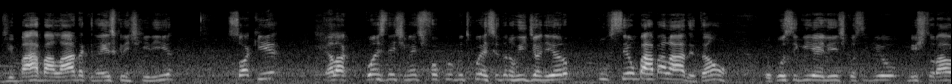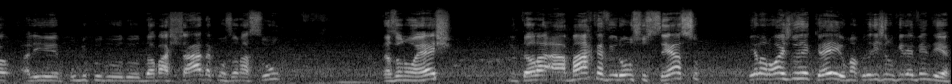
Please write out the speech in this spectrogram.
de barbalada, que não é isso que a gente queria. Só que ela, coincidentemente, foi muito conhecida no Rio de Janeiro por ser um barbalada. Então, eu consegui ali, a gente conseguiu misturar ali público do, do- da Baixada com Zona Sul, da Zona Oeste. Então, ela- a marca virou um sucesso pela loja do Recreio, uma coisa que a gente não queria vender.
